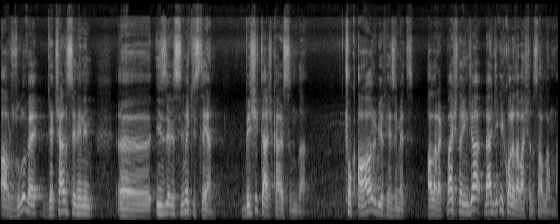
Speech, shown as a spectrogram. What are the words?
arzulu ve geçen senenin e, izlerini silmek isteyen Beşiktaş karşısında çok ağır bir hezimet alarak başlayınca bence ilk orada başladı sallanma.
